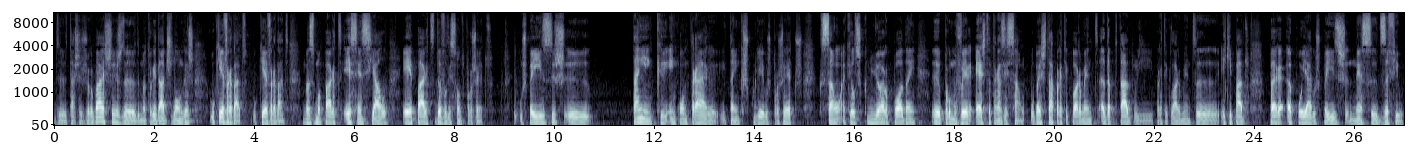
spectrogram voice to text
de taxas de juros baixas, de, de, maturidades longas, o que é verdade, o que é verdade. Mas uma parte essencial é a parte da avaliação do projeto. Os países eh, têm que encontrar e têm que escolher os projetos que são aqueles que melhor podem eh, promover esta transição. O BEI está particularmente adaptado e particularmente eh, equipado para apoiar os países nesse desafio.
